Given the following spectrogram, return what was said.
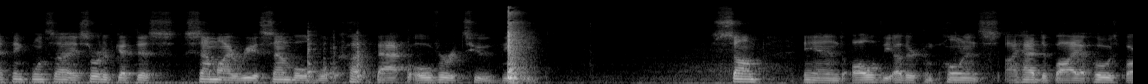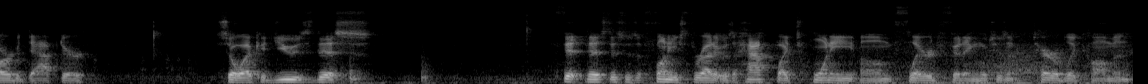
I think once I sort of get this semi reassembled, we'll cut back over to the sump and all of the other components. I had to buy a hose barb adapter so I could use this, fit this. This was a funny thread. It was a half by 20 um, flared fitting, which isn't terribly common.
